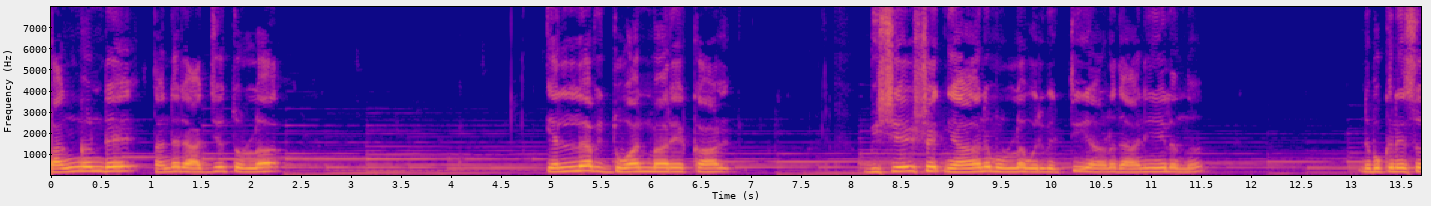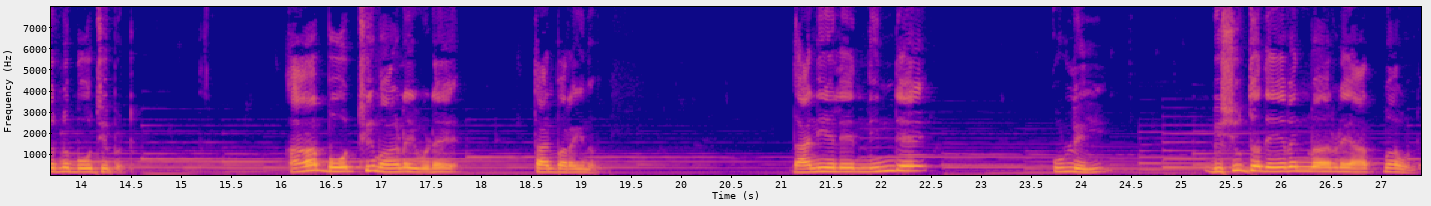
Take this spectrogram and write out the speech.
തങ്ങളുടെ തന്റെ രാജ്യത്തുള്ള എല്ലാ വിദ്വാൻമാരെക്കാൾ വിശേഷ ജ്ഞാനമുള്ള ഒരു വ്യക്തിയാണ് ദാനിയേലെന്ന് നെബുക്കനേശ്വറിന് ബോധ്യപ്പെട്ടു. ആ ബോധ്യമാണ് ഇവിടെ താൻ പറയുന്നത്. ദാനിയലെ നിന്റെ ഉള്ളിൽ വിശുദ്ധ ദേവന്മാരുടെ ആത്മാവുണ്ട്.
